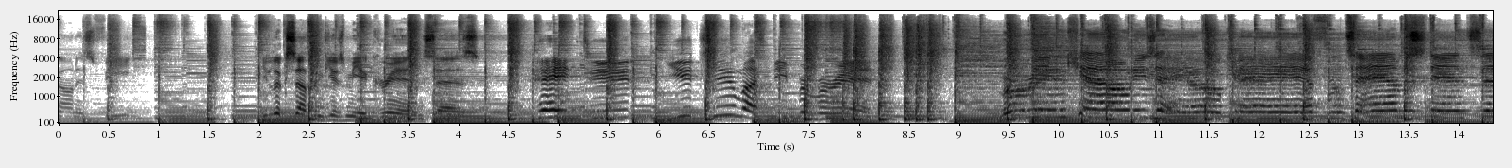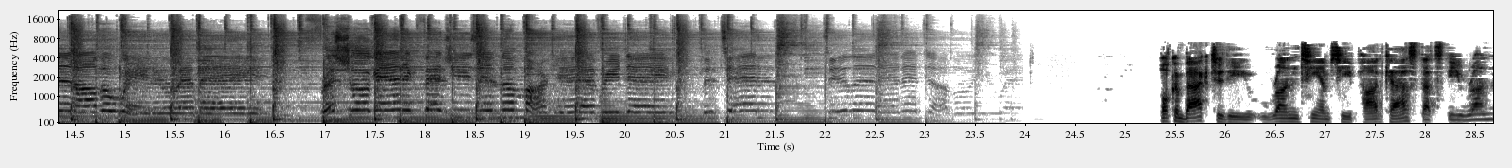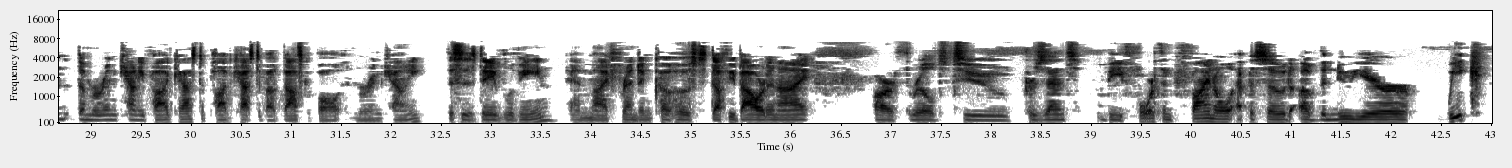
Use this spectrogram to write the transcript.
on his feet. He looks up and gives me a grin and says, Hey, dude, you too must be from Marin. Welcome back to the Run TMC podcast. That's the Run the Marin County podcast, a podcast about basketball in Marin County. This is Dave Levine, and my friend and co-host Duffy Ballard and I are thrilled to present the fourth and final episode of the New Year week,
